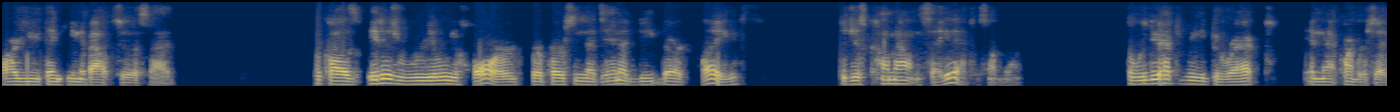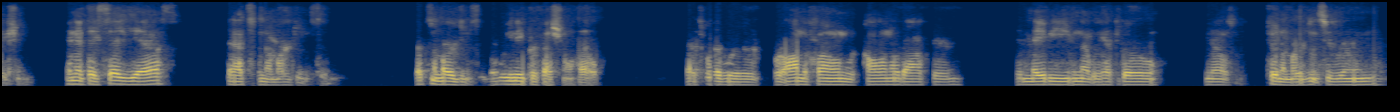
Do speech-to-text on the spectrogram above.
Are you thinking about suicide? Because it is really hard for a person that's in a deep dark place to just come out and say that to someone. So we do have to be direct in that conversation. And if they say yes, that's an emergency. That's an emergency. We need professional help. That's where we're we're on the phone, we're calling our doctor, and maybe even that we have to go, you know, to an emergency room.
